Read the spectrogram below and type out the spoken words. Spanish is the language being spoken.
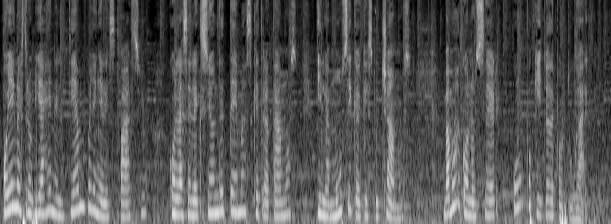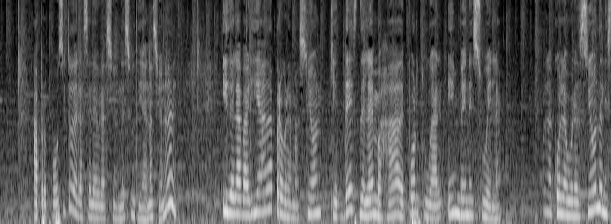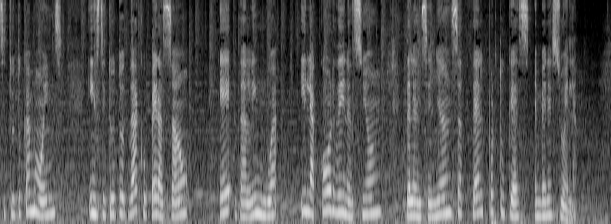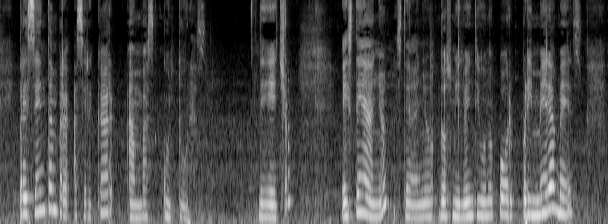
Hoy en nuestro viaje en el tiempo y en el espacio, con la selección de temas que tratamos y la música que escuchamos, vamos a conocer un poquito de Portugal, a propósito de la celebración de su Día Nacional y de la variada programación que desde la Embajada de Portugal en Venezuela, con la colaboración del Instituto Camões, Instituto da Cooperação e da Língua y la coordinación de la enseñanza del portugués en Venezuela, presentan para acercar ambas culturas. De hecho, este año, este año 2021, por primera vez,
